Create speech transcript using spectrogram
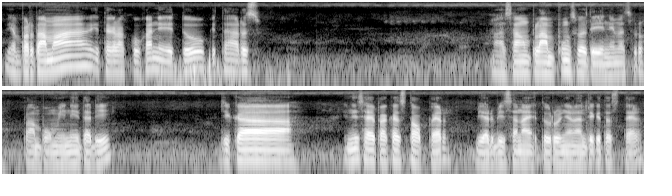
Yang pertama kita lakukan yaitu kita harus masang pelampung seperti ini Mas Bro, pelampung mini tadi. Jika ini saya pakai stopper biar bisa naik turunnya nanti kita setel.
